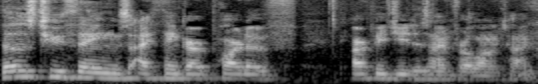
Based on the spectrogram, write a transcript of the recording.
Those two things, I think, are part of RPG design for a long time.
